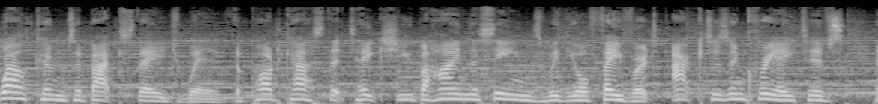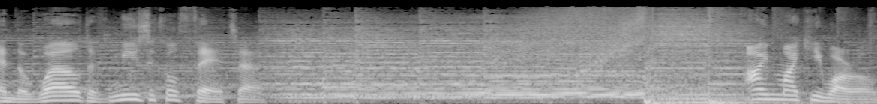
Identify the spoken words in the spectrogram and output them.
Welcome to Backstage With, the podcast that takes you behind the scenes with your favourite actors and creatives in the world of musical theatre. I'm Mikey Worrell,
